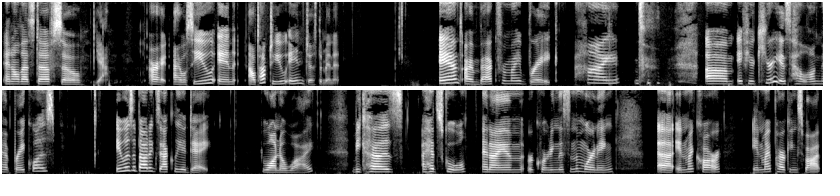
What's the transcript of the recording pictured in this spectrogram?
and all that stuff. So, yeah. All right, I will see you in I'll talk to you in just a minute. And I'm back from my break. Hi. um, if you're curious how long that break was, it was about exactly a day. You want to know why? Because I had school and I am recording this in the morning uh, in my car, in my parking spot.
